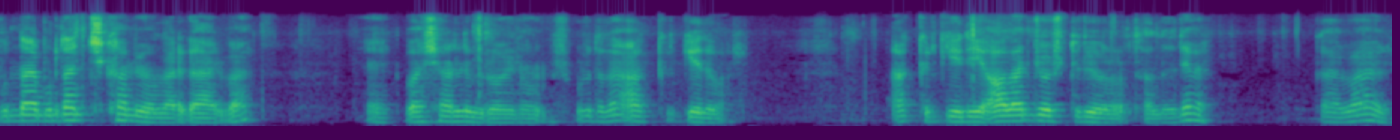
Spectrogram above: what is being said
Bunlar buradan çıkamıyorlar galiba. Evet, başarılı bir oyun olmuş. Burada da AK-47 var. AK-47'yi alan coşturuyor ortalığı değil mi? Galiba öyle.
